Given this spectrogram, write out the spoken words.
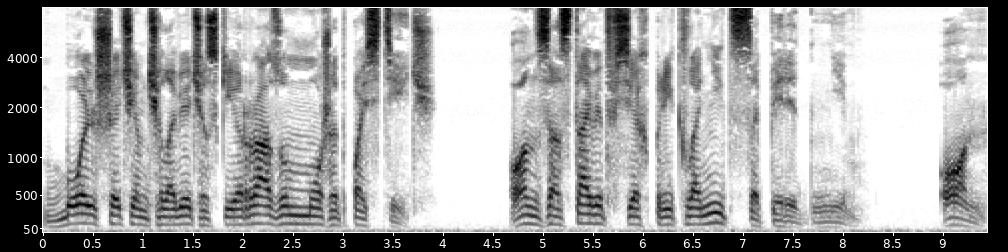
больше, чем человеческий разум может постичь. Он заставит всех преклониться перед ним. Он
